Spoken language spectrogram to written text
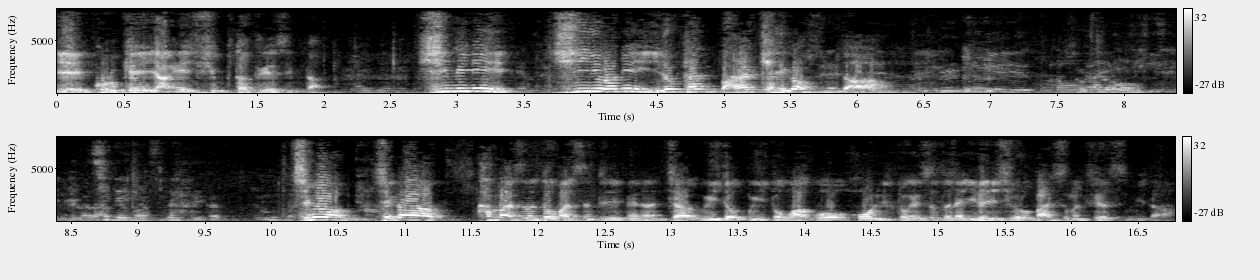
예, 그렇게 양해해 주시면 부탁드리겠습니다. 시민이 시의원이 이렇게 한- 말할 기회가 없습니다. 지금 제가 한 말씀을 더 말씀드리면은 제가 의정부 이동하고 호원 이동에서도 내가 이런 식으로 말씀을 드렸습니다.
